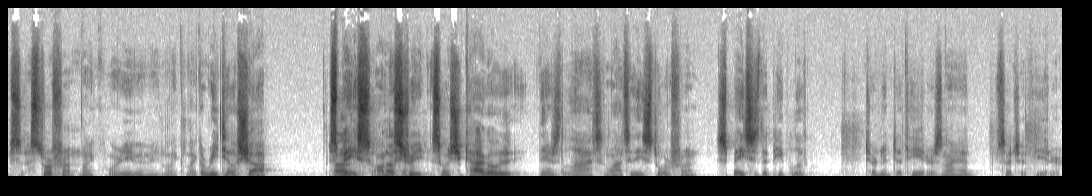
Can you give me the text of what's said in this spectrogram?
storefront, like where you like like a retail shop space on the street. So in Chicago, there's lots and lots of these storefront spaces that people have turned into theaters, and I had such a theater,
